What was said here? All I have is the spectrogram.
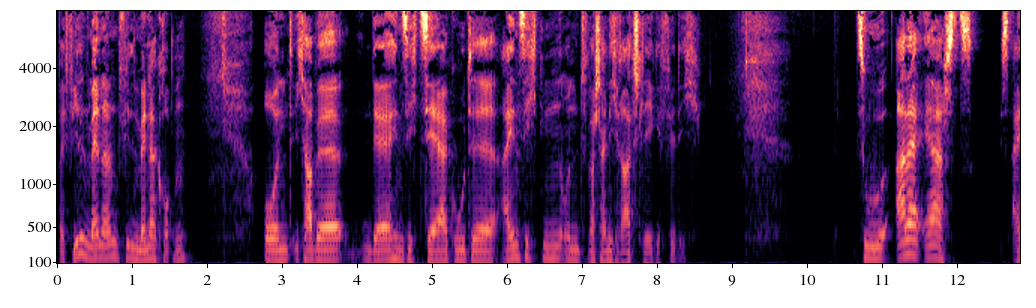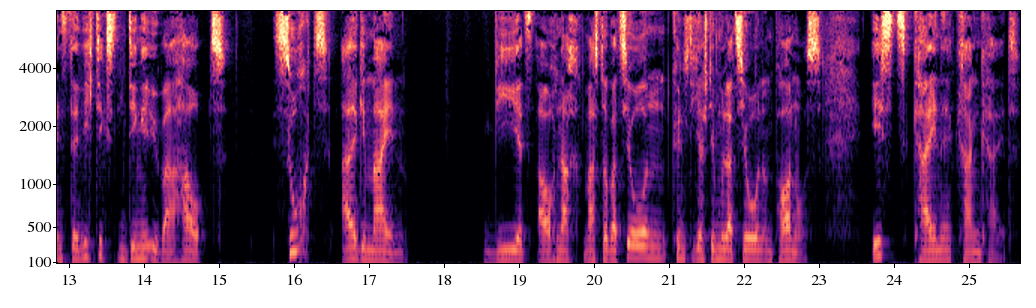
bei vielen Männern, vielen Männergruppen. Und ich habe in der Hinsicht sehr gute Einsichten und wahrscheinlich Ratschläge für dich. Zuallererst ist eins der wichtigsten Dinge überhaupt Sucht allgemein, wie jetzt auch nach Masturbation, künstlicher Stimulation und Pornos, ist keine Krankheit.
